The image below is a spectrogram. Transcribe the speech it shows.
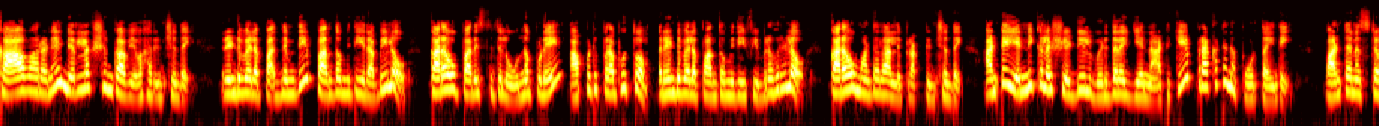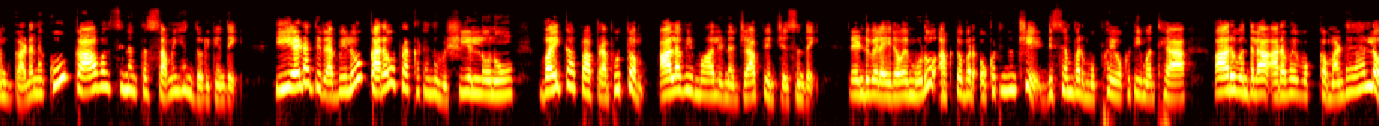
కావాలనే నిర్లక్ష్యంగా వ్యవహరించింది. రెండు వేల పద్దెనిమిది పంతొమ్మిది రబీలో కరవు పరిస్థితులు ఉన్నప్పుడే అప్పటి ప్రభుత్వం రెండు వేల పంతొమ్మిది ఫిబ్రవరిలో కరవు మండలాల్ని ప్రకటించింది. అంటే ఎన్నికల షెడ్యూల్ విడుదలయ్యే నాటికే ప్రకటన పూర్తయింది. పంట నష్టం గణనకు కావలసినంత సమయం దొరికింది. ఈ ఏడాది రబీలో కరవు ప్రకటన విషయంలోనూ వైకాపా ప్రభుత్వం అలవిమాలిన జాప్యం చేసింది. రెండు వేల ఇరవై మూడు అక్టోబర్ ఒకటి నుంచి డిసెంబర్ ముప్పై ఒకటి మధ్య ఆరు వందల అరవై ఒక్క మండలాల్లో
